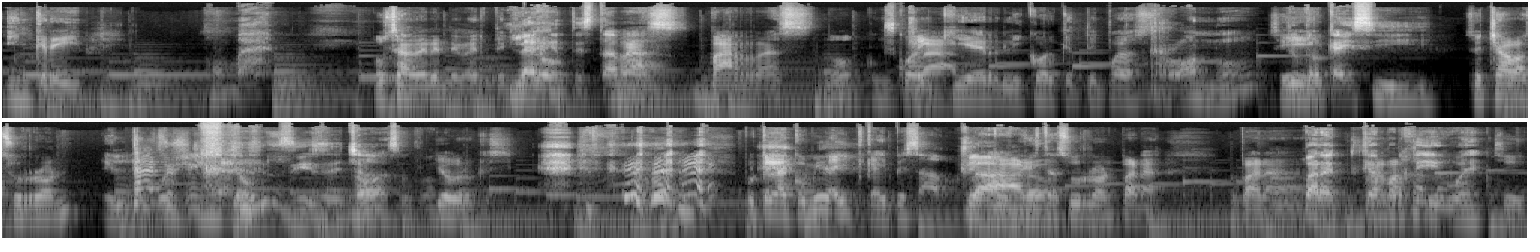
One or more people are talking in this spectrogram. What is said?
increíble. O sea, deben de tenido La gente estaba- más barras, ¿no? Con cualquier licor que te puedas... Ron, ¿no? Sí. Yo creo que ahí sí. Se echaba su ron, el, el buen Jim Jones. sí, se echaba ¿no? su ron. Yo creo que sí. Porque la comida ahí te cae pesado. Claro. Necesitas su ron para... Para, Para que amortigue. Sí.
